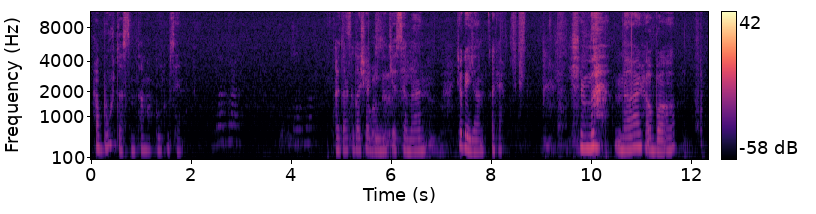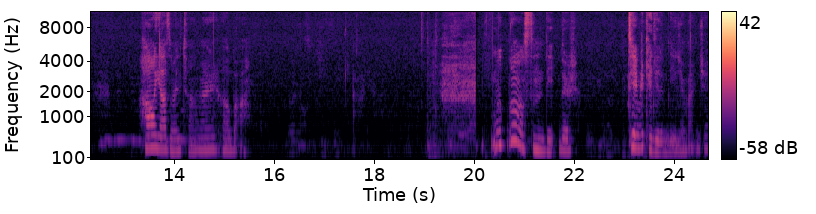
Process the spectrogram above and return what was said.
Ha buradasın. Tamam buldum seni. Evet arkadaşlar deneyeceğiz hemen. Çok heyecanlıyım. Okay. Şimdi merhaba. Ha yazma lütfen. Merhaba. Mutlu? Di dur. Tebrik ederim diyeceğim önce.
